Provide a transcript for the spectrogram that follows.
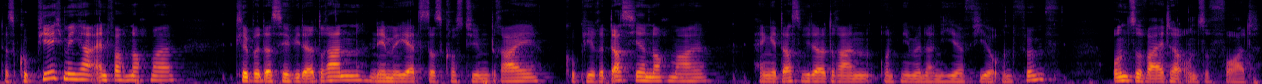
Das kopiere ich mir hier einfach nochmal, klippe das hier wieder dran, nehme jetzt das Kostüm 3 kopiere das hier nochmal, hänge das wieder dran und nehme dann hier 4 und 5 und so weiter und so fort.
